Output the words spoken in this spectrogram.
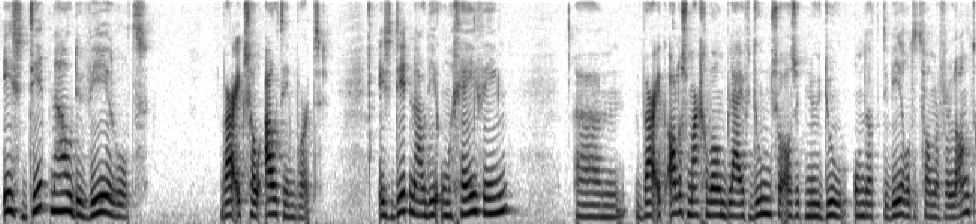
is dit nou de wereld waar ik zo oud in word? Is dit nou die omgeving Ehm, waar ik alles maar gewoon blijf doen zoals ik nu doe, omdat de wereld het van me verlangt?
